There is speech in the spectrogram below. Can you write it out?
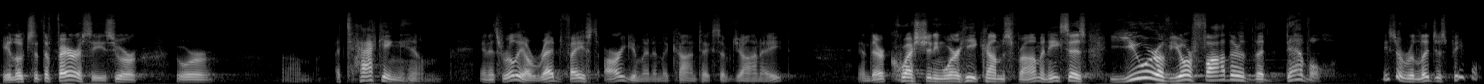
He looks at the Pharisees who are, who are um, attacking him. And it's really a red faced argument in the context of John 8. And they're questioning where he comes from. And he says, You are of your father, the devil. These are religious people.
